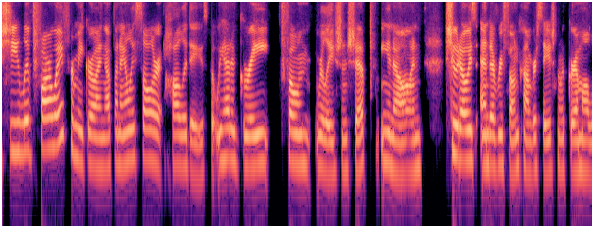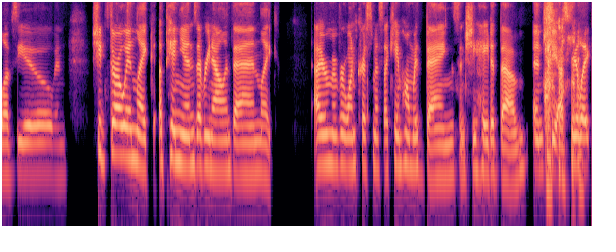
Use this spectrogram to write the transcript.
she lived far away from me growing up, and I only saw her at holidays. But we had a great phone relationship, you know, and she would always end every phone conversation with Grandma loves you. And she'd throw in like opinions every now and then. Like, I remember one Christmas I came home with bangs and she hated them. And she asked me, like,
